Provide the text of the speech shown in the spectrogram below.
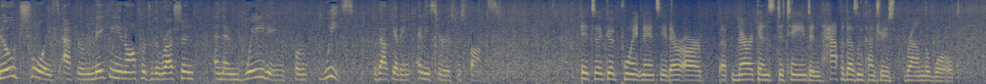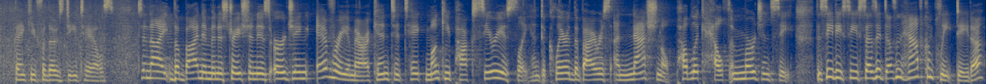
no choice after making an offer to the Russian and then waiting for weeks without getting any serious response. It's a good point, Nancy. There are Americans detained in half a dozen countries around the world. Thank you for those details. Tonight, the Biden administration is urging every American to take monkeypox seriously and declared the virus a national public health emergency. The CDC says it doesn't have complete data,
